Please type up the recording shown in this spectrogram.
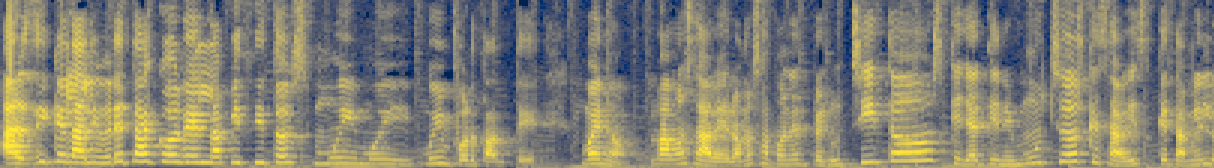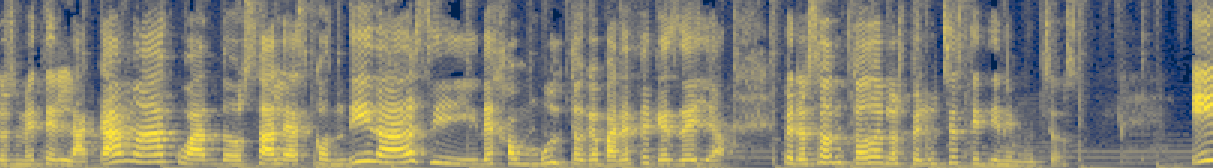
Así que la libreta con el lapicito es muy, muy, muy importante. Bueno, vamos a ver, vamos a poner peluchitos, que ya tiene muchos, que sabéis que también los mete en la cama cuando sale a escondidas y deja un bulto que parece que es ella. Pero son todos los peluches que tiene muchos. Y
